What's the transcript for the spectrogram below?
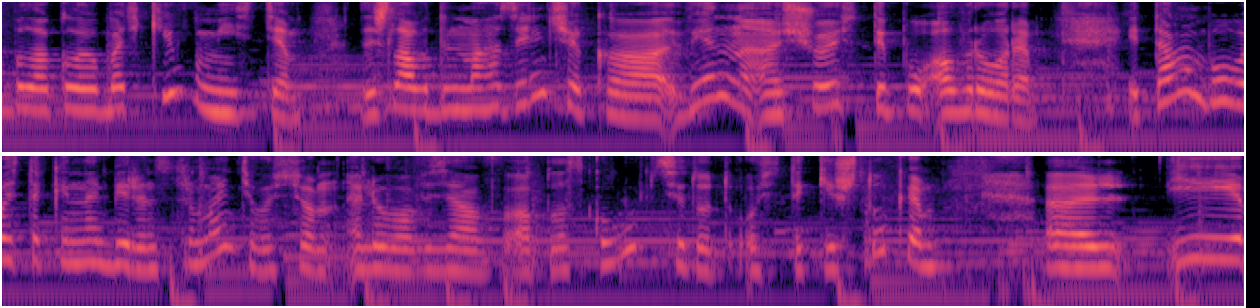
була коли у батьків в місті, зайшла в один магазинчик, він щось типу Аврори. І там був ось такий набір інструментів. Ось Льова взяв а, плоскогубці, тут ось такі штуки. Е, І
